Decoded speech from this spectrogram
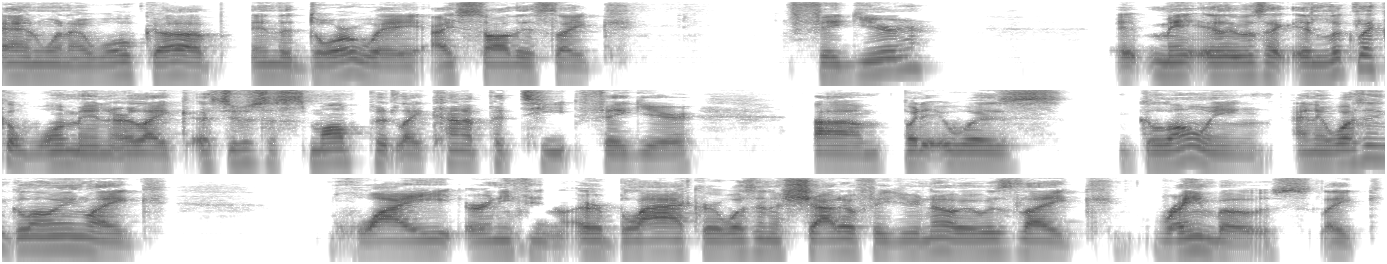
and when I woke up in the doorway, I saw this like figure. It made it was like it looked like a woman or like it was a small like kind of petite figure, um, but it was glowing, and it wasn't glowing like white or anything or black or it wasn't a shadow figure. No, it was like rainbows, like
